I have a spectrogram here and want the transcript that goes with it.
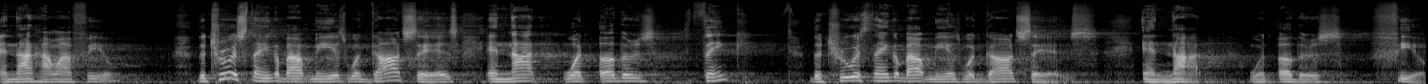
and not how I feel? The truest thing about me is what God says and not what others think. The truest thing about me is what God says and not what others feel.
